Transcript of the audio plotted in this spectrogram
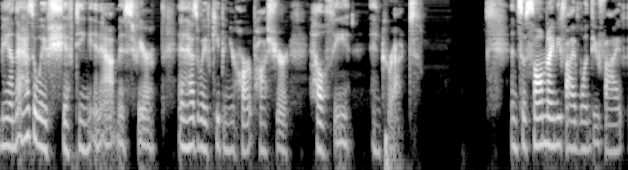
man, that has a way of shifting an atmosphere and has a way of keeping your heart posture healthy and correct. And so Psalm 95, 1 through 5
